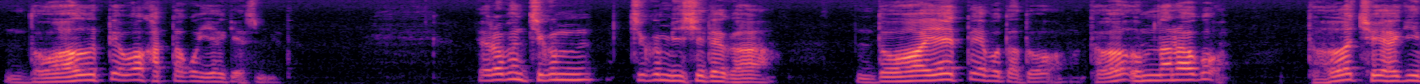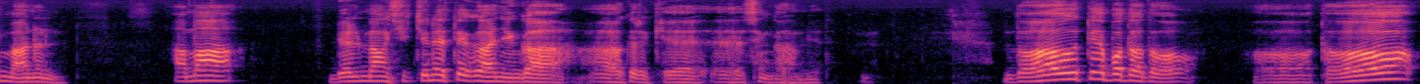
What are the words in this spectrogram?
노아의 때와 같다고 이야기했습니다. 여러분 지금 지금 이 시대가 노아의 때보다도 더 음란하고 더 죄악이 많은 아마 멸망 직전의 때가 아닌가 아, 그렇게 생각합니다. 노아의 때보다도 어, 더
